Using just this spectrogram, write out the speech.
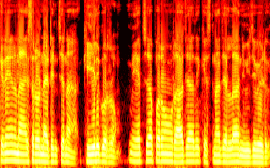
అక్కినేని నాగేశ్వరరావు నటించిన కీలుగుర్రం మీర్జాపురం రాజాది కృష్ణా జిల్లా న్యూజివేడు.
